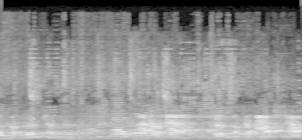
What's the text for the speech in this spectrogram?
আমরা পথ চলবো। এরপর যে বক্তব্য নিয়ে আসছেন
